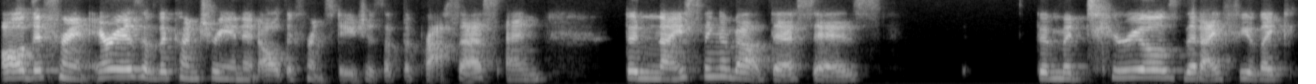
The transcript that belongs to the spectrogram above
all different areas of the country and at all different stages of the process. And the nice thing about this is the materials that I feel like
